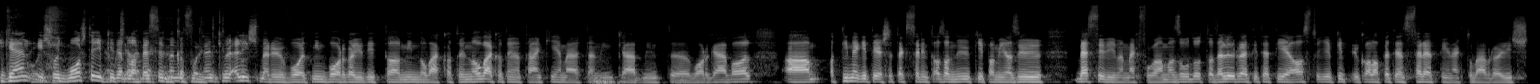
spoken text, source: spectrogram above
igen, hogy és hogy most egyébként ebből a beszédben a rendkívül elismerő volt, mind Varga Judittal, mind Novák Katalin. Novák Katalin talán kiemelten inkább, mint Vargával. A, a ti megítélésetek szerint az a nőkép, ami az ő beszédében megfogalmazódott, az előretíteti -e azt, hogy egyébként ők alapvetően szeretnének továbbra is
